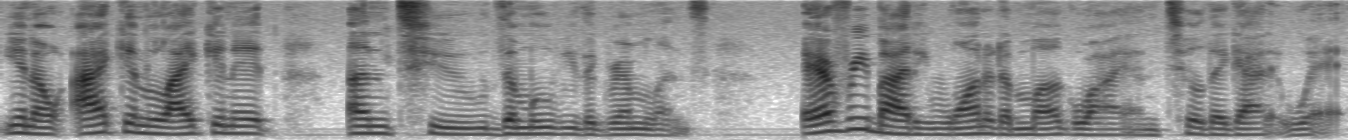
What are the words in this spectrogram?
you know, I can liken it unto the movie The Gremlins. Everybody wanted a mogwai until they got it wet.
